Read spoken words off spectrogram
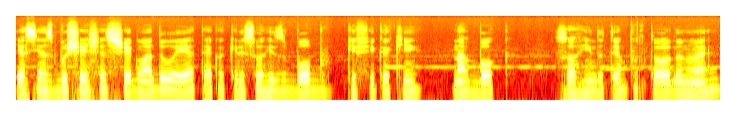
E assim as bochechas chegam a doer até com aquele sorriso bobo que fica aqui na boca, sorrindo o tempo todo, não é?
